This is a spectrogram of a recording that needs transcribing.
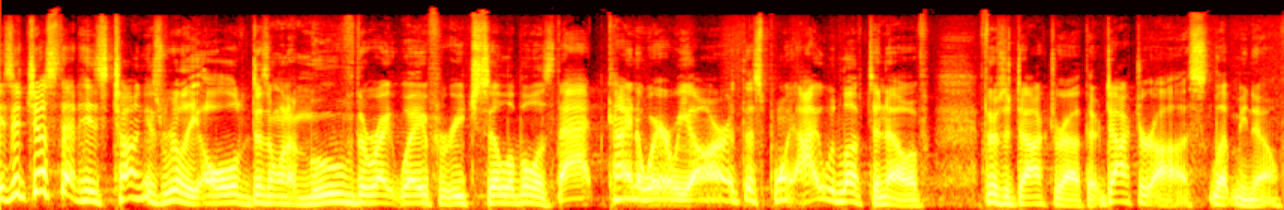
Is it just that his tongue is really old, doesn't want to move the right way for each syllable? Is that kind of where we are at this point? I would love to know if, if there's a doctor out there. Dr. Oz, let me know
